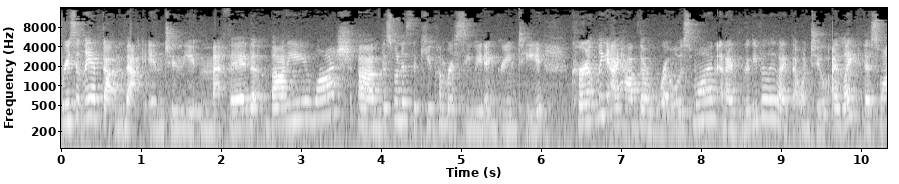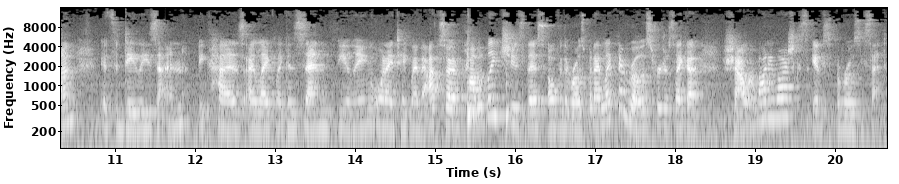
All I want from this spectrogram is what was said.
recently I've gotten back into the Method body wash. Um, this one is the cucumber, seaweed, and green tea. Currently I have the rose one and I really, really like that one too. I like this one. It's a Daily Zen because I like like a zen feeling when I take my bath. So I'd probably choose this over the rose, but I like the rose for just like a shower body wash because it gives a rosy scent.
